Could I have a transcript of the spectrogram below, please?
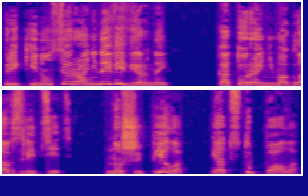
прикинулся раненой виверной, которая не могла взлететь, но шипела и отступала,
